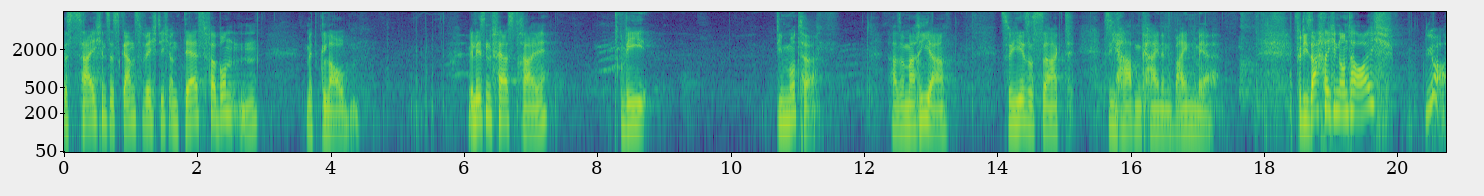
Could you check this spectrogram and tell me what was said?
des Zeichens ist ganz wichtig und der ist verbunden mit Glauben. Wir lesen Vers 3, wie die Mutter, also Maria, zu Jesus sagt, sie haben keinen Wein mehr. Für die Sachlichen unter euch, ja,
